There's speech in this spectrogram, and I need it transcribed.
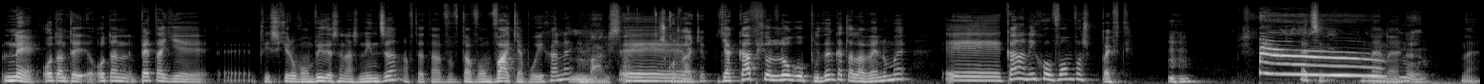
Ναι, όταν, τε- όταν πέταγε ε, τις χειροβομβίδες ένας νίντζα, αυτά τα, τα βομβάκια που είχαν, Μάλιστα. Σκορδάκια. για κάποιο λόγο που δεν καταλαβαίνουμε, ε, κάναν ήχο βόμβας που πέφτει. Έτσι. Ναι, ναι. Ναι. ναι.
